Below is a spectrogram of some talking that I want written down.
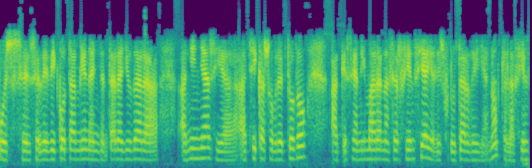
pues se dedicó también a intentar ayudar a, a niñas y a, a, chicas sobre todo a que se animaran a hacer ciencia y a disfrutar de ella no que la ciencia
